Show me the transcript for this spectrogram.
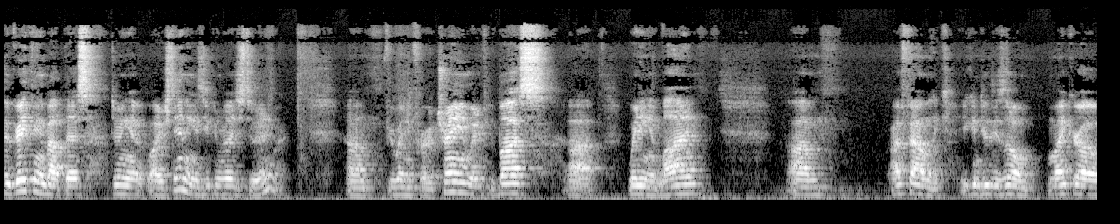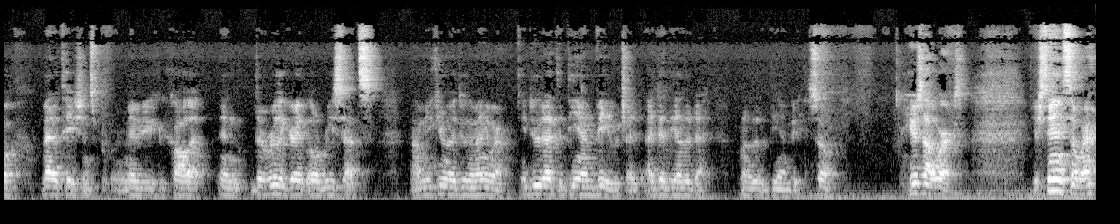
the great thing about this, doing it while you're standing, is you can really just do it anywhere. Um, if you're waiting for a train, waiting for the bus, uh, waiting in line, um, I've found like you can do these little micro meditations, maybe you could call it, and they're really great little resets um, you can really do them anywhere. You do it at the DMV, which I, I did the other day when I was at the DMV. So here's how it works. You're standing somewhere,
